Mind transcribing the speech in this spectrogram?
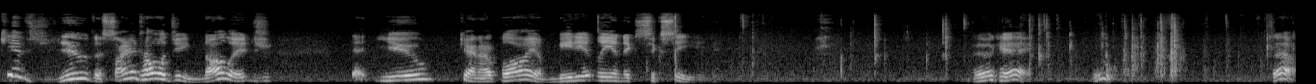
gives you the Scientology knowledge that you can apply immediately and succeed. Okay. Ooh. So.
